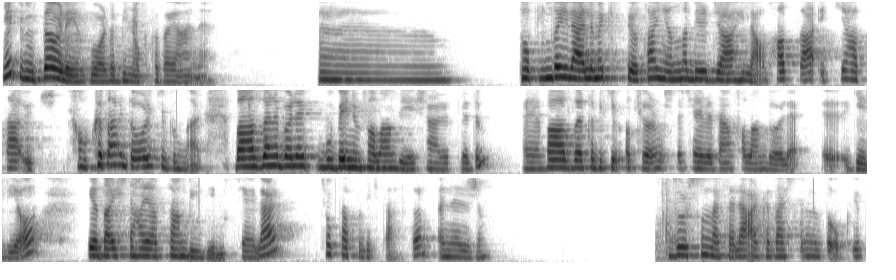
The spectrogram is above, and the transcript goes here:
Hepimiz de öyleyiz bu arada bir noktada yani. Ee, toplumda ilerlemek istiyorsan yanına bir cahil al. Hatta iki, hatta üç. O kadar doğru ki bunlar. Bazılarına böyle bu benim falan diye işaretledim. Ee, bazıları tabii ki atıyorum işte çevreden falan böyle e, geliyor. Ya da işte hayattan bildiğimiz şeyler. Çok tatlı bir kitaptı. Öneririm. Dursun mesela arkadaşlarınızla okuyup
